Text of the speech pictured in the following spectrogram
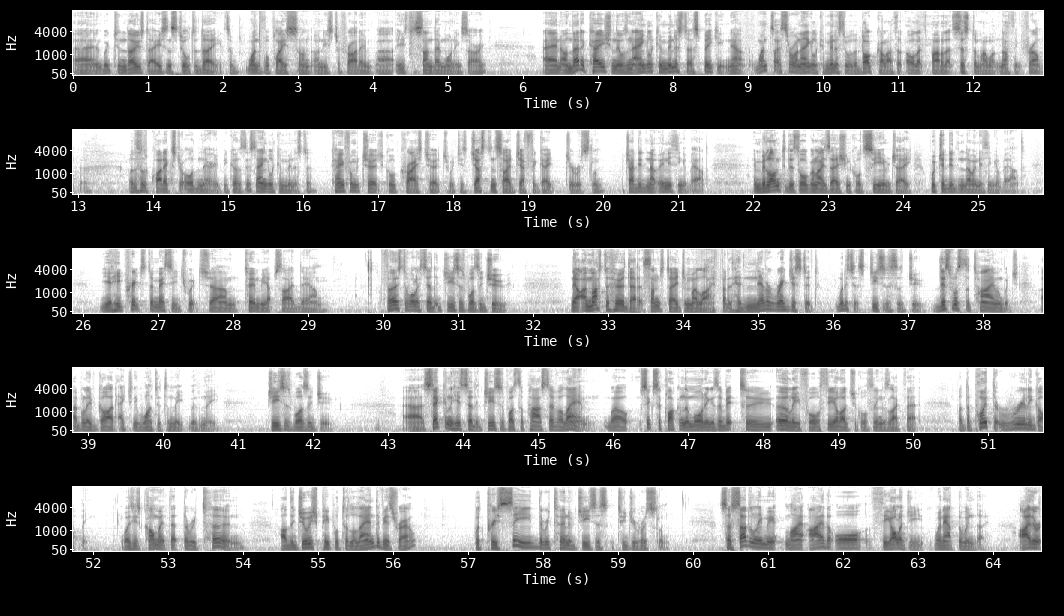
uh, which in those days and still today, it's a wonderful place on, on Easter Friday, uh, Easter Sunday morning, sorry. And on that occasion, there was an Anglican minister speaking. Now, once I saw an Anglican minister with a dog collar, I thought, oh, that's part of that system I want nothing from. Well, this was quite extraordinary because this Anglican minister came from a church called Christ Church, which is just inside Jaffa Gate, Jerusalem, which I didn't know anything about, and belonged to this organisation called CMJ, which I didn't know anything about. Yet he preached a message which um, turned me upside down. First of all, he said that Jesus was a Jew. Now, I must have heard that at some stage in my life, but it had never registered. What is this? Jesus is a Jew. This was the time in which I believe God actually wanted to meet with me. Jesus was a Jew. Uh, secondly, he said that Jesus was the Passover lamb. Well, six o'clock in the morning is a bit too early for theological things like that. But the point that really got me was his comment that the return of the Jewish people to the land of Israel would precede the return of Jesus to Jerusalem. So suddenly, my either or theology went out the window. Either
